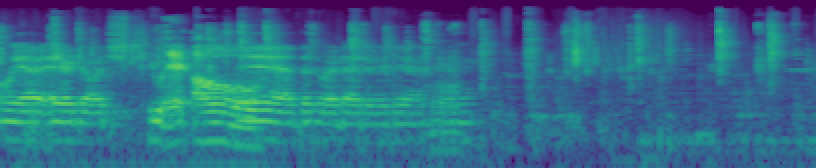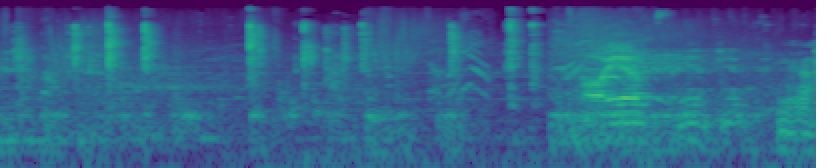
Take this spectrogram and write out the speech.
Oh yeah, air dodged. You air oh Yeah, that's why I died right there. Yeah. Oh yeah, yeah, yeah. yeah.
